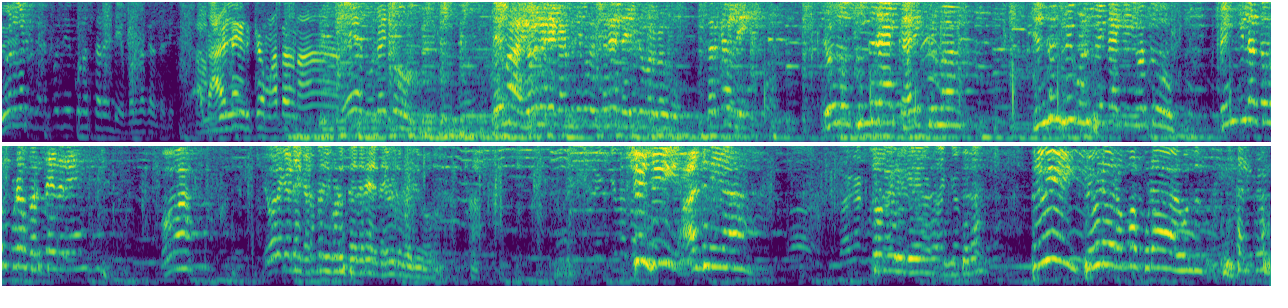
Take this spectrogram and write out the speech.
ಗಣಪತಿ ಕುಡಿಸ್ತಾರಂತೆ ಬರ್ಬೇಕಂತಡಿ ಗಾಡಿ ಹಿಡ್ಕ ಮಾತಾಡೋಣ. ಏ ಗೊತ್ತಾಯ್ತು ಹೇಮ ಏಳು ಗಂಟೆ ಗಣಪತಿ ಕುಡಿಸ್ತಾರೆ ದಯವಿಟ್ಟು ಬರಬೇಕು. ಇವತ್ತು ಸುಂದರ ಕಾರ್ಯಕ್ರಮ. ಯಶಸ್ವಿಗೊಳಿಸಬೇಕಾಗಿ ಇವತ್ತು ಬೆಂಕಿಲದವರು ಕೂಡ ಬರ್ತಾ ಇದ್ದಾರೆ. ಮಾಮ ಏಳು ಗಂಟೆ ಗಣಪತಿ ಕೊಡಿಸ್ತಾ ಇದ್ದಾರೆ ದಯವಿಟ್ಟು ಬನ್ನಿ. ಶ್ರೀ ಶ್ರೀ ಆಂಜನೇಯ ಸ್ವಾಮಿಯವರಿಗೆ ನಮಸ್ಕಾರ. ಪ್ರವೀಣ್ ಅವರಮ್ಮ ಕೂಡ ಒಂದು ಕಾರ್ಯಕ್ರಮ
